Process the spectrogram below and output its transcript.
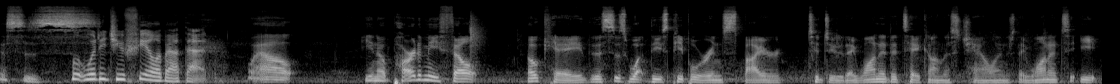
"This is What, what did you feel about that? well, you know, part of me felt okay, this is what these people were inspired to do. They wanted to take on this challenge, they wanted to eat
